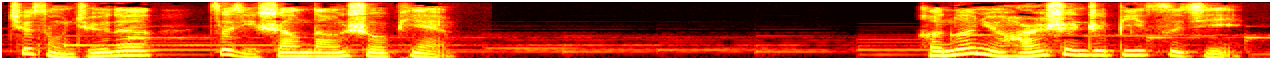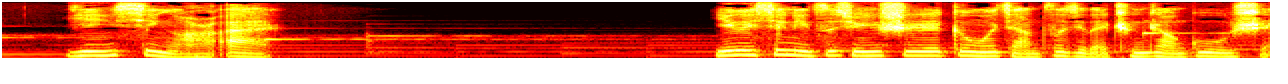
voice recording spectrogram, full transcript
却总觉得自己上当受骗。很多女孩甚至逼自己因性而爱。一个心理咨询师跟我讲自己的成长故事，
